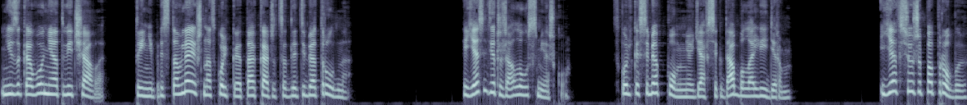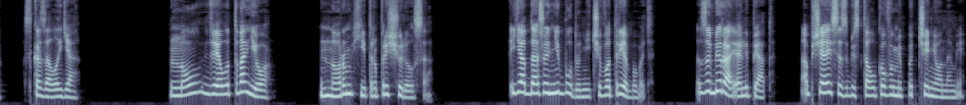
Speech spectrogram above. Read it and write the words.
ни за кого не отвечала. Ты не представляешь, насколько это окажется для тебя трудно. Я сдержала усмешку. Сколько себя помню, я всегда была лидером. «Я все же попробую», — сказала я. «Ну, дело твое». Норм хитро прищурился. «Я даже не буду ничего требовать. Забирай Олимпиад. Общайся с бестолковыми подчиненными.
